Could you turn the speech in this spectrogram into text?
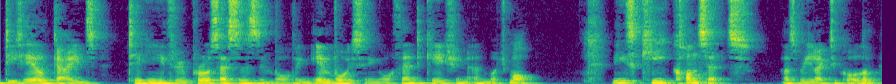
detailed guides taking you through processes involving invoicing, authentication, and much more. These key concepts, as we like to call them,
